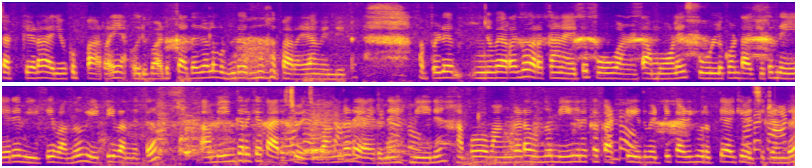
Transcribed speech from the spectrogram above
ചക്കയുടെ കാര്യമൊക്കെ പറയാം. ഒരുപാട് കഥകളുണ്ട് എന്ന് പറയാൻ വേണ്ടിയിട്ട്. അപ്പോൾ വിറക് വറക്കാനായിട്ട് പോവുകയാണ് കേട്ടോ. മോളെ സ്കൂളിൽ കൊണ്ടാക്കിയിട്ട് നേരെ വീട്ടിൽ വന്നു. വീട്ടിൽ വന്നിട്ട് മീൻ കറിക്കൊക്കെ അരച്ച് വെച്ചു. വങ്കടയായിരുന്നേ മീൻ അപ്പോൾ വങ്കട ഒന്ന് മീനിനൊക്കെ കട്ട് ചെയ്ത് വെട്ടി കഴുകി വൃത്തിയാക്കി വെച്ചിട്ടുണ്ട്.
